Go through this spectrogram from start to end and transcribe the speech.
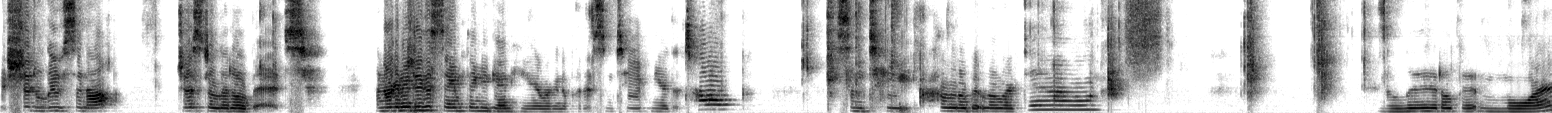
it should loosen up just a little bit. And we're going to do the same thing again here. We're going to put some tape near the top, some tape a little bit lower down, a little bit more.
